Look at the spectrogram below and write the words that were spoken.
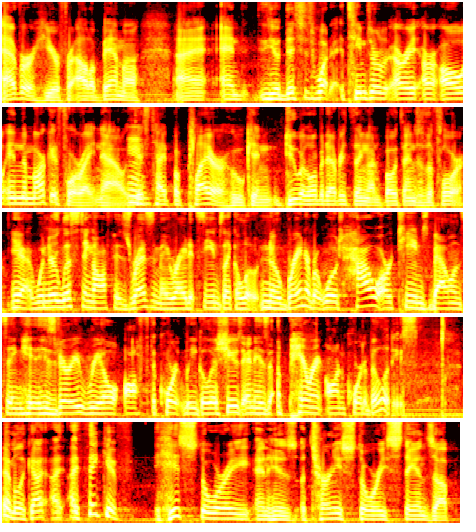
ever here for Alabama. Uh, and you know, this is what teams are, are, are, all in the market for right now. Mm. This type of player who can do a little bit of everything on both ends of the floor. Yeah, when you're listing off his resume, right, it seems like a no-brainer. But Woj, how are teams balancing his, his very real off-the-court legal issues and his apparent on-court abilities? Yeah, Malik, I, I think if his story and his attorney's story stands up,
